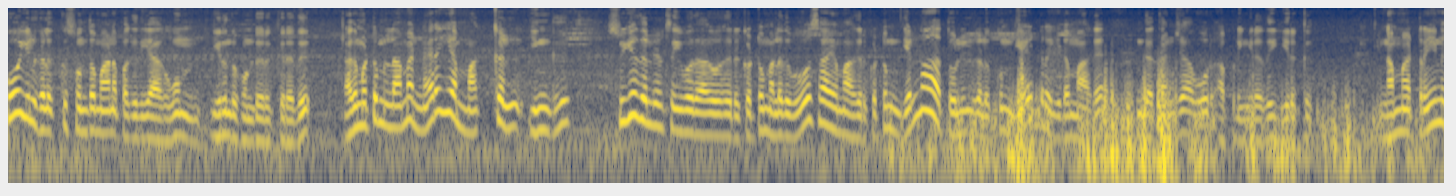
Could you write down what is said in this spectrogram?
கோயில்களுக்கு சொந்தமான பகுதியாகவும் இருந்து கொண்டு இருக்கிறது அது மட்டும் இல்லாமல் நிறைய மக்கள் இங்கு சுயதொழில் செய்வதாக இருக்கட்டும் அல்லது விவசாயமாக இருக்கட்டும் எல்லா தொழில்களுக்கும் ஏற்ற இடமாக இந்த தஞ்சாவூர் அப்படிங்கிறது இருக்குது நம்ம ட்ரெயின்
